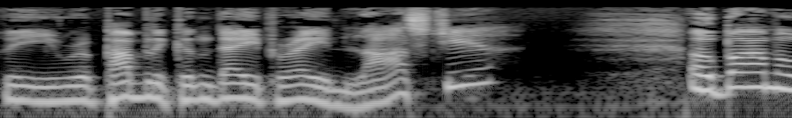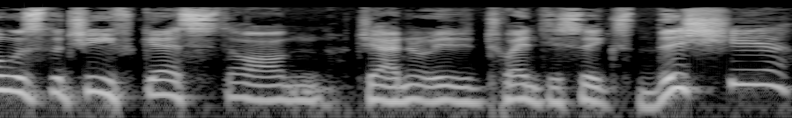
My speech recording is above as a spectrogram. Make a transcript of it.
the Republican Day Parade last year. Obama was the chief guest on January 26th this year.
